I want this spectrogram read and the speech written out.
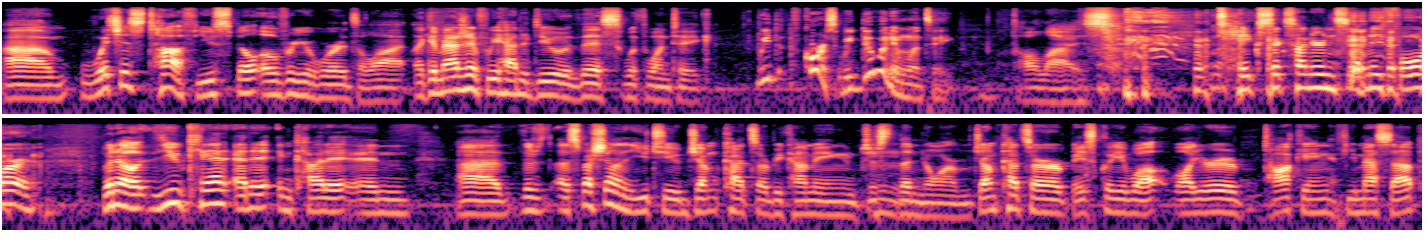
um, which is tough. You spill over your words a lot. Like imagine if we had to do this with one take. We, of course, we do it in one take. It's all lies. Take 674. But no, you can edit and cut it, and uh, there's especially on YouTube, jump cuts are becoming just the norm. Jump cuts are basically while while you're talking, if you mess up,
